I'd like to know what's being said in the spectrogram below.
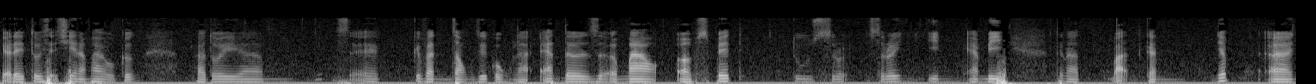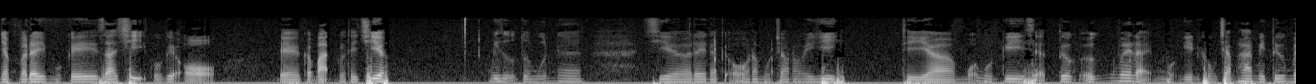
Thì ở đây tôi sẽ chia làm hai ổ cứng. Và tôi uh, sẽ cái phần dòng dưới cùng là enter the amount of space to string in MB tức là bạn cần à, nhập vào đây một cái giá trị của cái ổ để các bạn có thể chia. Ví dụ tôi muốn uh, chia ở đây là cái ổ là 150 g thì uh, mỗi một g sẽ tương ứng với lại 1024 m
